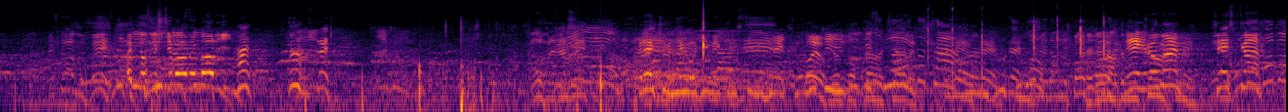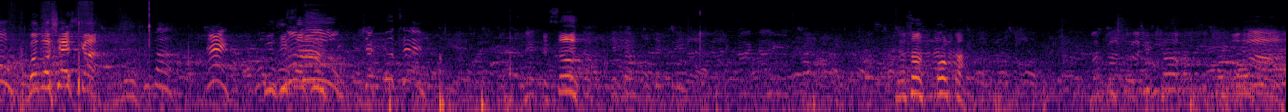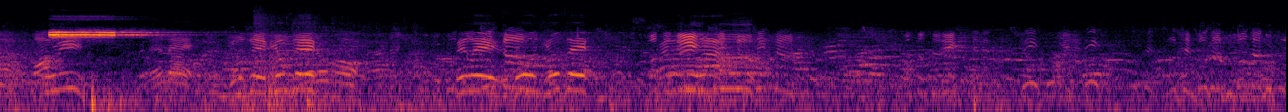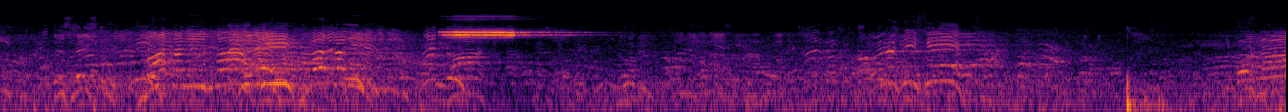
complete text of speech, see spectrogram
Ať to ještě máme malý. Prečo nehodíme Kristýnu hneď? Hej, Roman, šestka! Bobo, šestka! Hej, kuci, kuci! Však kucem! Nesot! Nesot, polka! Oh, no.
